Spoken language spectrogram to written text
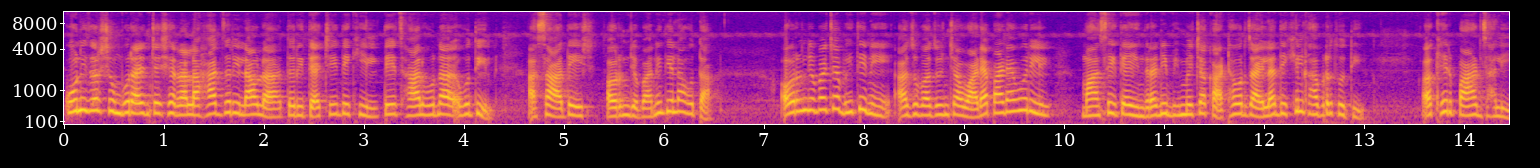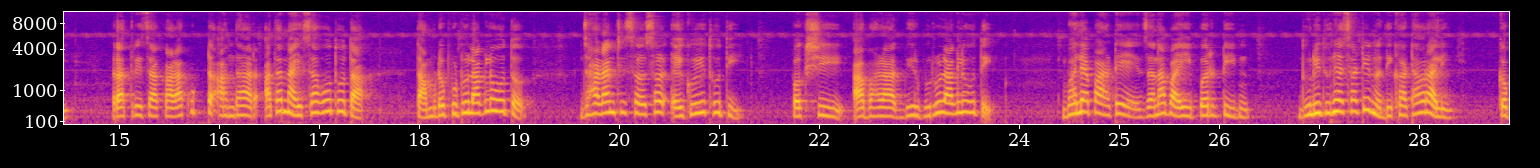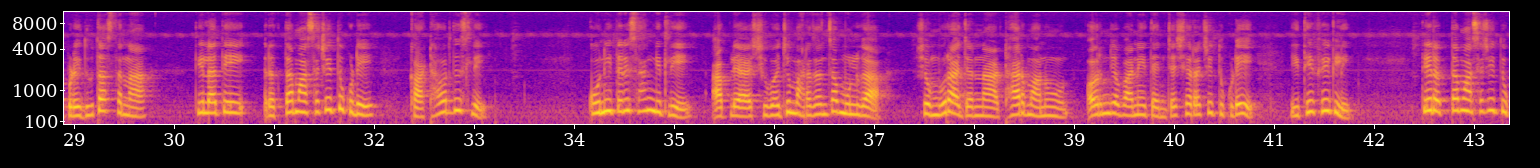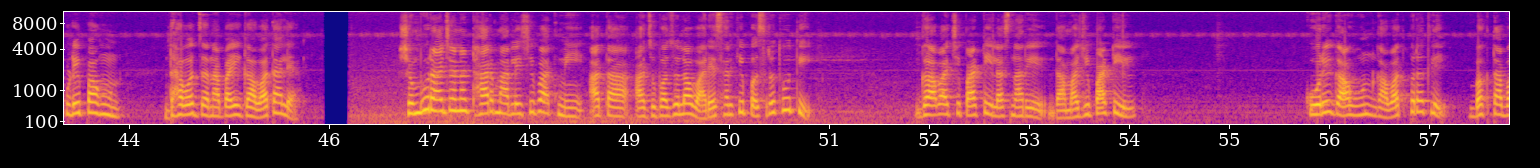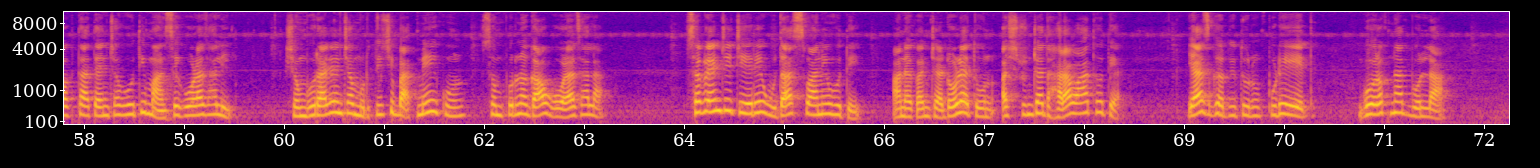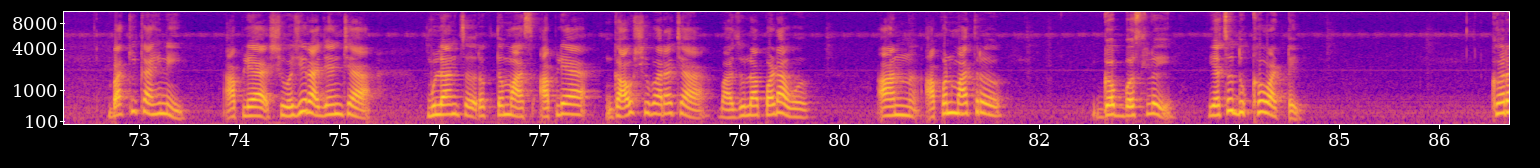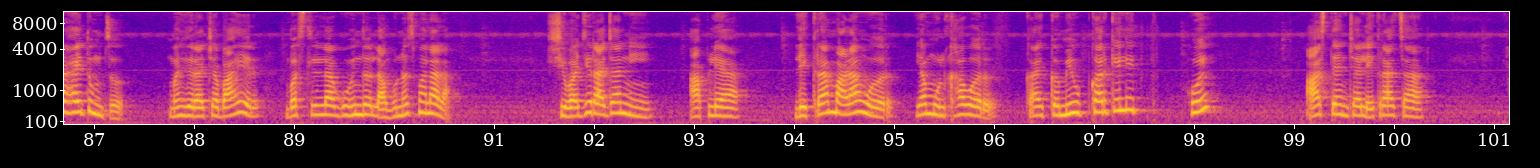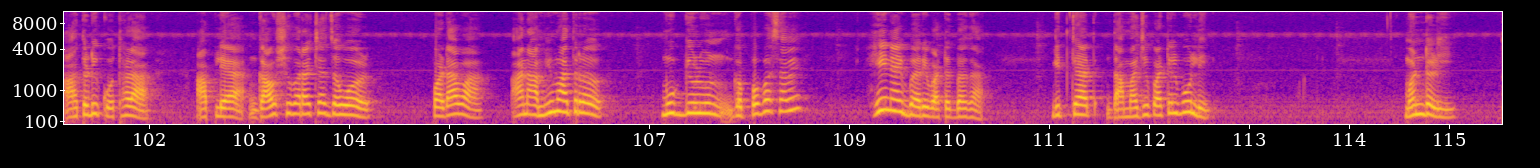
कोणी जर शंभुरायांच्या शरीराला हात जरी लावला तरी त्याचे देखील तेच हाल होणार होतील असा आदेश औरंगजेबाने दिला होता. औरंगजेबाच्या भीतीने आजूबाजूंच्या वाड्यापाड्यावरील माणसे त्या इंद्राणी भीमेच्या काठावर जायला देखील घाबरत होती. अखेर पहाट झाली. रात्रीचा काळाकुट्ट अंधार आता नाहीसा होत होता. तांबडं फुटू लागलं होतं. झाडांची सळसळ ऐकू येत होती. पक्षी आभाळात भिरभिरू लागले होते. भल्या पहाटे जनाबाई परटीन धुनी धुण्यासाठी नदीकाठावर आली. कपडे धुत असताना तिला ते रक्तामासाचे तुकडे काठावर दिसले. कोणीतरी सांगितले आपल्या शिवाजी महाराजांचा मुलगा शंभूराजांना ठार मानून औरंगजेबाने त्यांच्या शरीराचे तुकडे इथे फेकले. ते रक्तमासाचे तुकडे पाहून धावत जनाबाई गावात आल्या. शंभूराजांना ठार मारल्याची बातमी आता आजूबाजूला वाऱ्यासारखी पसरत होती. गावाचे पाटील असणारे दामाजी पाटील कोरेगावहून गावात परतले. बघता बघता त्यांच्याभोवती माणसे गोळा झाली. शंभूराजांच्या मूर्तीची बातमी ऐकून संपूर्ण गाव गोळा झाला. सगळ्यांचे चेहरे उदासवाने होते. अनेकांच्या डोळ्यातून अश्रूंच्या धारा वाहत होत्या. याच गर्दीतून पुढे येत गोरखनाथ बोलला बाकी काही नाही. आपल्या शिवाजीराजांच्या मुलांचं रक्तमास आपल्या गाव शिवाराच्या बाजूला पडावं. आणि आपण मात्र गप बसलोय याचं दुःख वाटतंय. खरं आहे तुमचं. मंदिराच्या बाहेर बसलेला गोविंद लागूनच म्हणाला शिवाजीराजांनी आपल्या लेकरांबाळांवर या मुलखावर काय कमी उपकार केलेत? होय? आज त्यांच्या लेकराचा आतडी कोथळा आपल्या गाव शिवाराच्या जवळ पडावा आणि आम्ही मात्र मूग गिळून गप्प बसावे? हे नाही बरे वाटत बघा. इतक्यात दामाजी पाटील बोले मंडळी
